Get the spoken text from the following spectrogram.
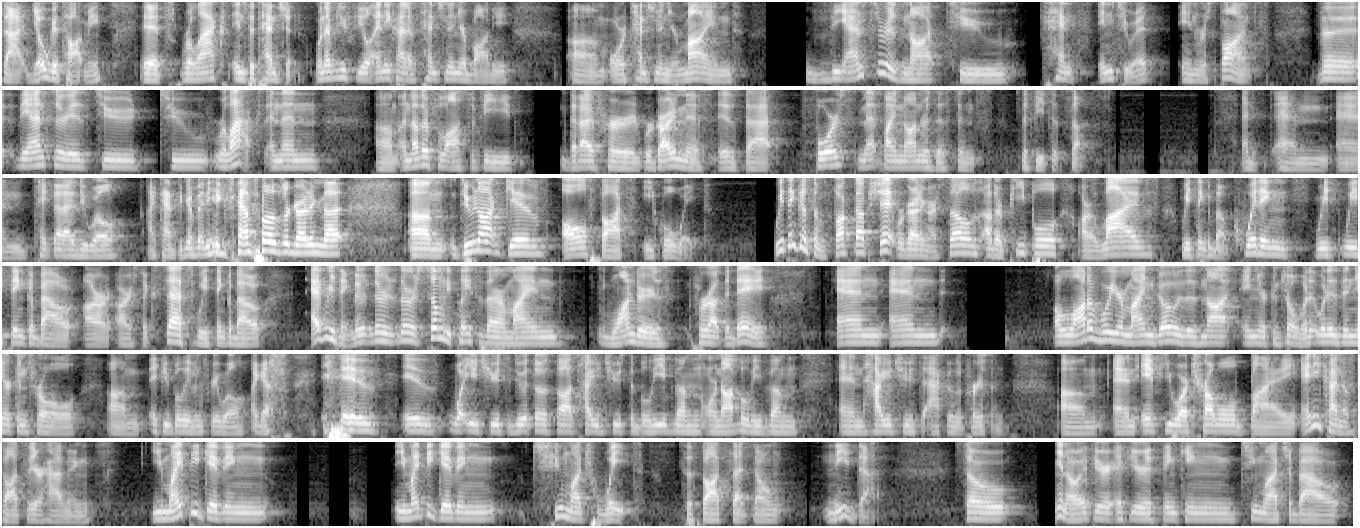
that yoga taught me. It's relax into tension. Whenever you feel any kind of tension in your body um, or tension in your mind, the answer is not to tense into it in response. The, the answer is to, to relax. And then um, another philosophy that I've heard regarding this is that force met by non resistance defeats itself. And, and, and take that as you will. I can't think of any examples regarding that. Um, do not give all thoughts equal weight. We think of some fucked up shit regarding ourselves, other people, our lives. We think about quitting. We, we think about our, our success. We think about everything. There, there, there are so many places that our mind wanders throughout the day. And, and a lot of where your mind goes is not in your control. What, what is in your control um, if you believe in free will, I guess, is is what you choose to do with those thoughts, how you choose to believe them or not believe them, and how you choose to act as a person. Um, and if you are troubled by any kind of thoughts that you're having, you might be giving you might be giving too much weight to thoughts that don't need that. So, you know, if you're if you're thinking too much about,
